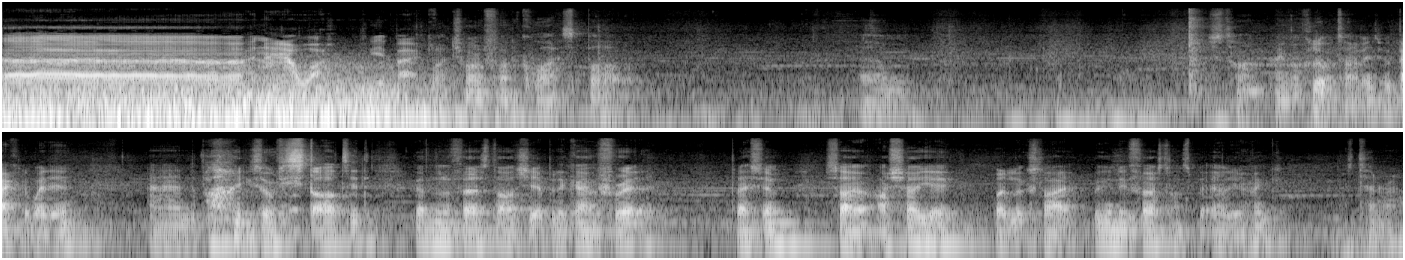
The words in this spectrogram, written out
Uh, an hour to get back. Trying to find a quiet spot. Um, it's time. I ain't got a clue what time it is. We're back at the wedding, and the party's already started. We haven't done the first dance yet, but they're going for it. Bless them. So I'll show you what it looks like. We're to do first dance a bit earlier, I think. Let's turn around.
